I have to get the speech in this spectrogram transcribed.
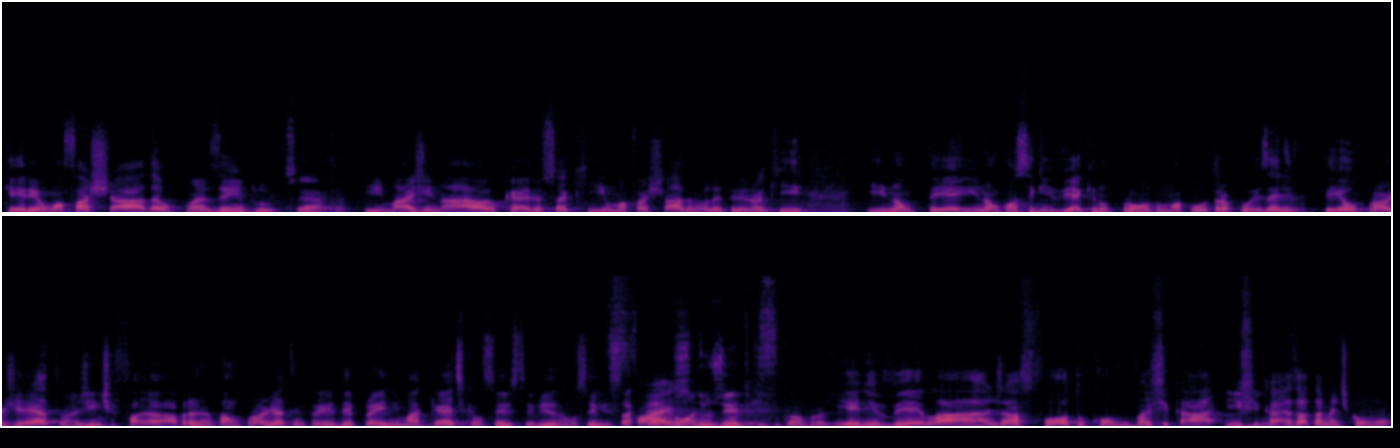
querer uma fachada, um exemplo. Certo. E imaginar, ó, eu quero isso aqui, uma fachada, meu letreiro aqui, e não ter e não conseguir ver aquilo pronto. Uma outra coisa é ele ter o projeto, a gente apresentar um projeto em 3D para ele, em maquete, que é um serviço, um serviço faz do jeito que ficou no projeto. E ele vê lá já a foto como vai ficar e ficar exatamente como,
